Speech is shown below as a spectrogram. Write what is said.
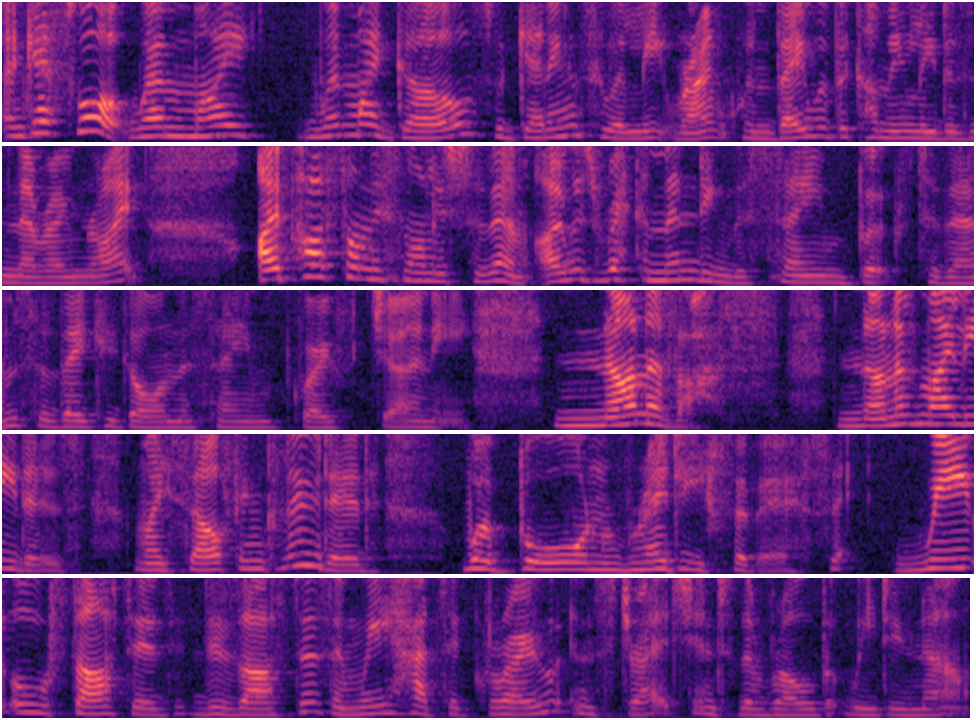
And guess what? When my when my girls were getting to elite rank, when they were becoming leaders in their own right, I passed on this knowledge to them. I was recommending the same books to them so they could go on the same growth journey. None of us, none of my leaders, myself included, were born ready for this. We all started disasters and we had to grow and stretch into the role that we do now.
